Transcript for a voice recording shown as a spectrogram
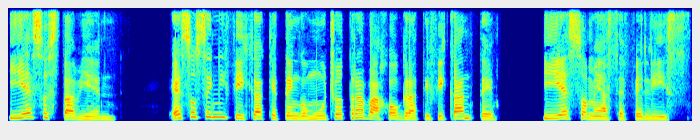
y eso está bien. Eso significa que tengo mucho trabajo gratificante, y eso me hace feliz.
